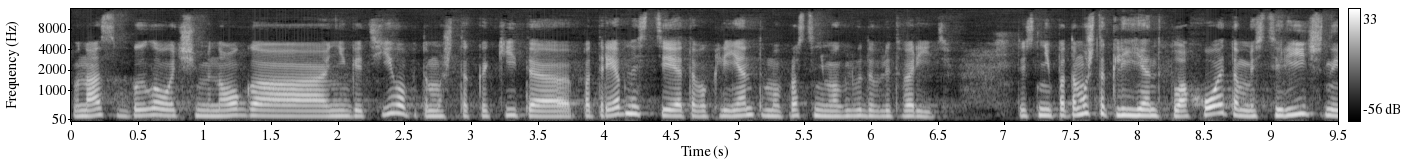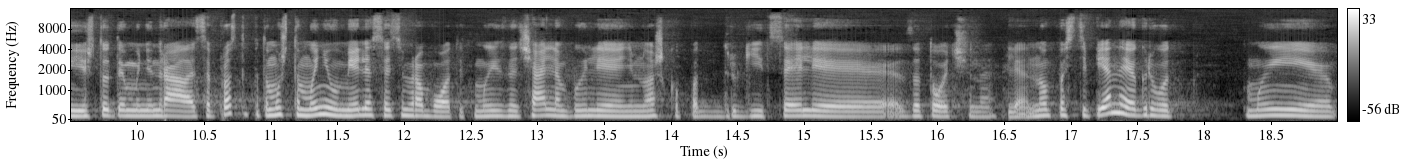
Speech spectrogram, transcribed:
у нас было очень много негатива, потому что какие-то потребности этого клиента мы просто не могли удовлетворить. То есть не потому, что клиент плохой, там, истеричный, и что-то ему не нравится, а просто потому, что мы не умели с этим работать. Мы изначально были немножко под другие цели заточены. Но постепенно, я говорю, вот мы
